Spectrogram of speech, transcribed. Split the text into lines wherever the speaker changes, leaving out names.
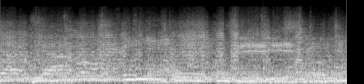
Abbiamo finito così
